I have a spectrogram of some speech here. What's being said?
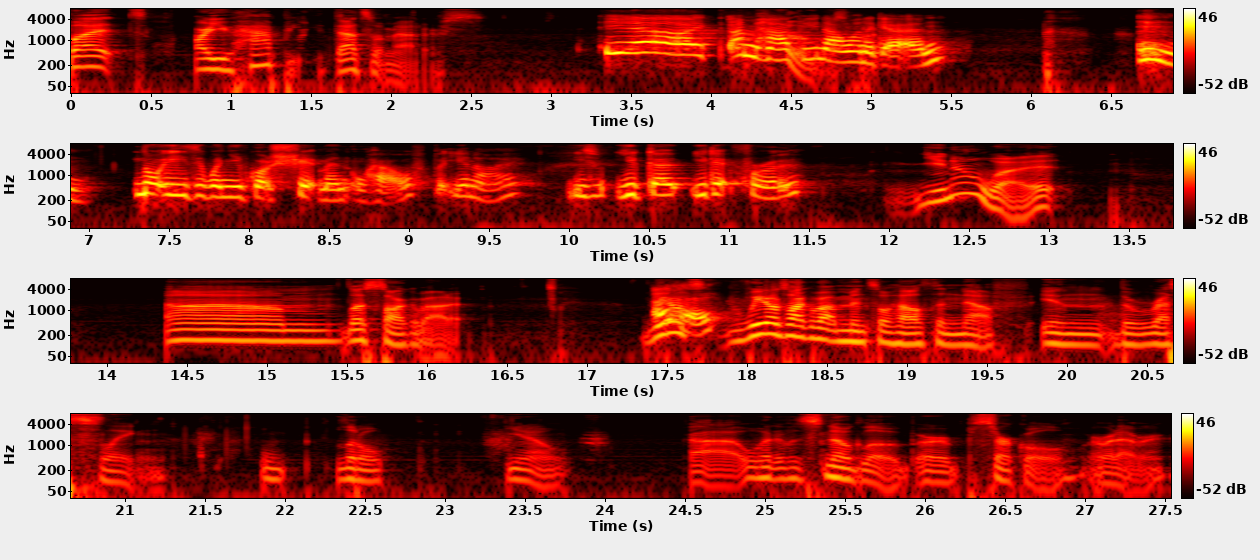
But are you happy? That's what matters. Yeah, I, I'm happy now and again. Not easy when you've got shit mental health, but you know, you, you go, you get through. You know what? Um, let's talk about it. We Okay. don't we don't talk about mental health enough in the wrestling little, you know, uh, what it was snow globe or circle or whatever.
